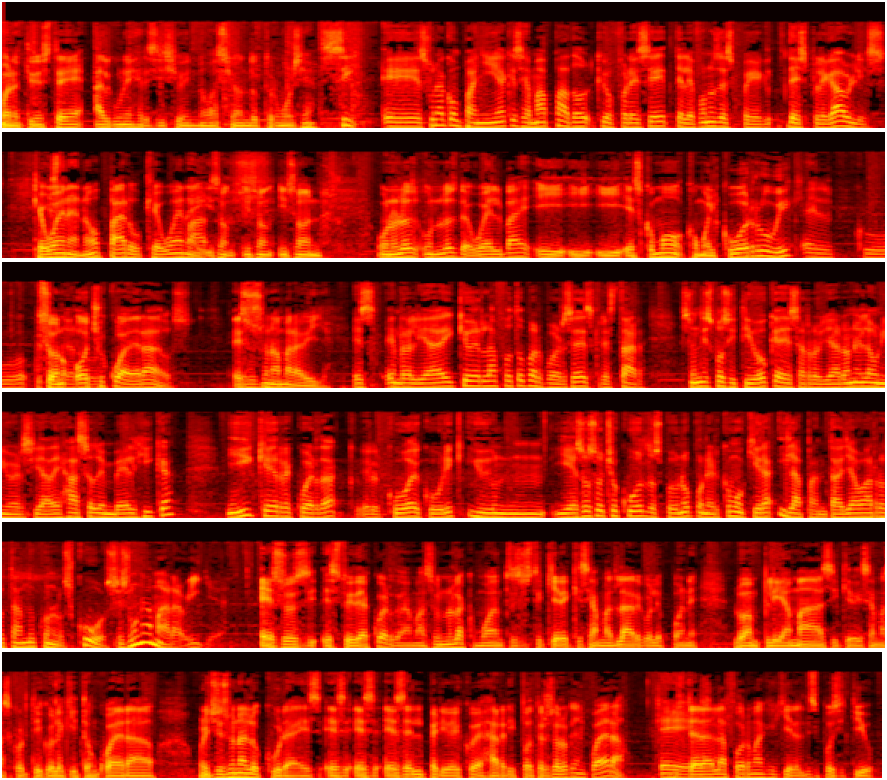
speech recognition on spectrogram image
Bueno, ¿tiene usted algún ejercicio de innovación, doctor Murcia? Sí, eh, es una compañía que se llama Paddle que ofrece teléfonos desplegables. Qué buena, ¿no? Paddle, qué buena. Paddle. Y son, y son, y son, uno los, uno los devuelva y, y, y es como, como el cubo Rubik. El cubo Son ocho Rubik. cuadrados. Eso es una maravilla. Es, en realidad hay que ver la foto para poderse descrestar. Es un dispositivo que desarrollaron en la Universidad de Hassel en Bélgica y que recuerda el cubo de Kubrick y, un- y esos ocho cubos los puede uno poner como quiera y la pantalla va rotando con los cubos. Es una maravilla. Eso es, estoy de acuerdo. Además, uno lo acomoda. Entonces, si usted quiere que sea más largo, le pone, lo amplía más. Si quiere que sea más cortico, le quita un cuadrado. Bueno, hecho, es una locura. Es, es, es, es el periódico de Harry Potter, solo que en cuadrado. Eh, usted da la forma que quiere el dispositivo.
